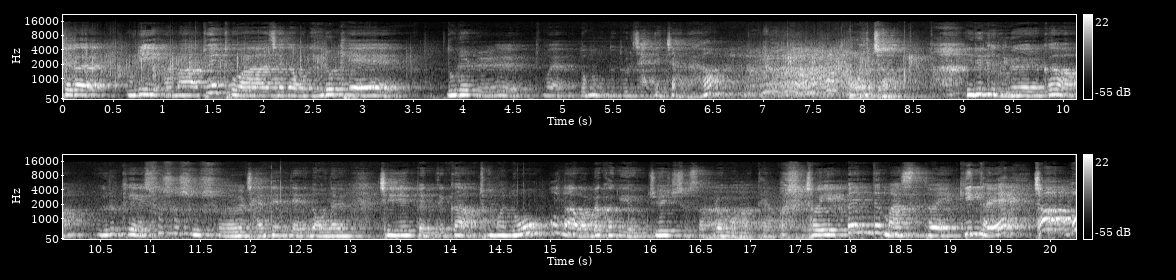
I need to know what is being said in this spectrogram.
제가 우리 아마 듀에토와 제가 오늘 이렇게 노래를 정말 너무 오늘 노래 잘 됐지 않아요? 그렇죠. 이렇게 노래가 이렇게 술술술술 잘 된 데는 오늘 JM 밴드가 정말 너무나 완벽하게 연주해 주셔서 그런 것 같아요. 저희 밴드 마스터의 기타의 정호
